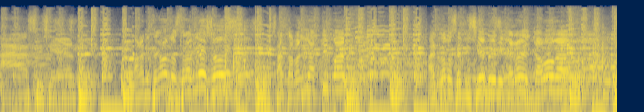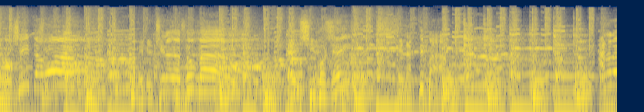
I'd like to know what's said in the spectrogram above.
Ah, los Santa María Tipan. Nos vemos en diciembre en mi canal El Taboga. Chita Boga. Y mi china de Otumba. El Chimoney. En Actipa. ¡Ándale!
